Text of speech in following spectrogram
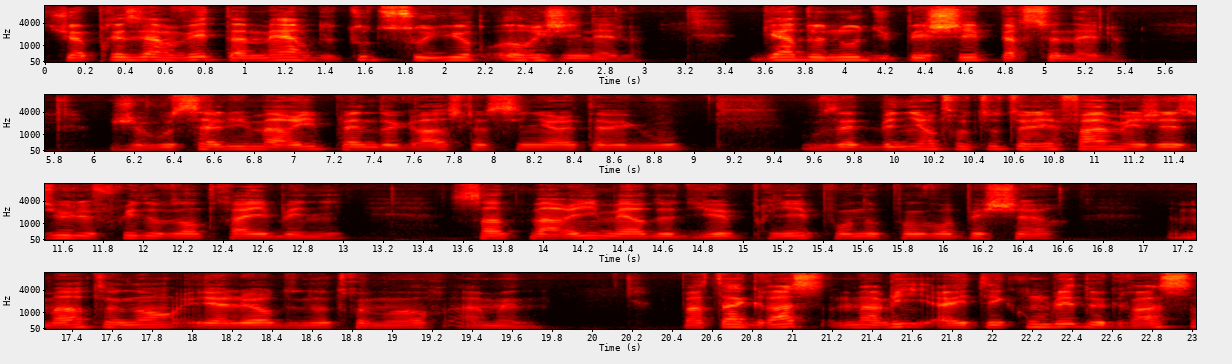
tu as préservé ta mère de toute souillure originelle. Garde-nous du péché personnel. Je vous salue Marie, pleine de grâce, le Seigneur est avec vous. Vous êtes bénie entre toutes les femmes, et Jésus, le fruit de vos entrailles, est béni. Sainte Marie, Mère de Dieu, priez pour nous pauvres pécheurs, maintenant et à l'heure de notre mort. Amen. Par ta grâce, Marie a été comblée de grâce.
